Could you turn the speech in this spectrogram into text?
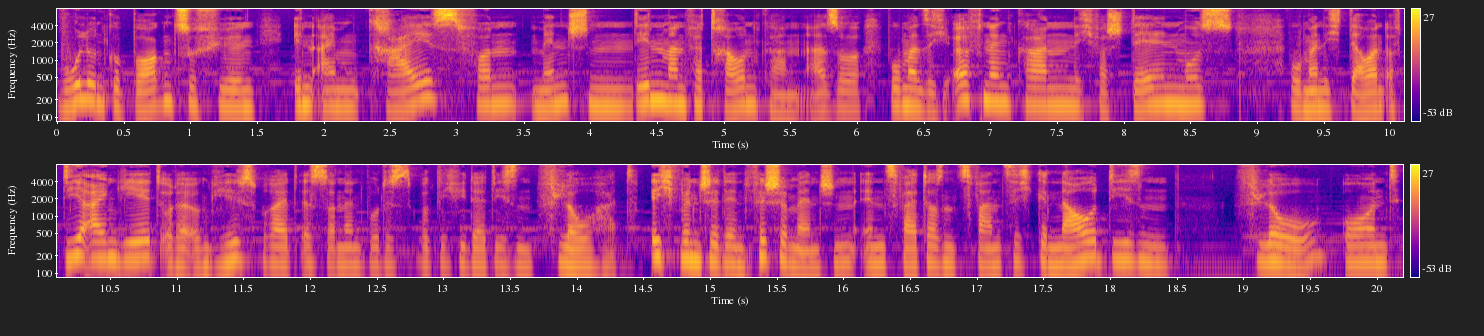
wohl und geborgen zu fühlen in einem Kreis von Menschen, denen man vertrauen kann, also wo man sich öffnen kann, nicht verstellen muss, wo man nicht dauernd auf die eingeht oder irgendwie hilfsbereit ist, sondern wo das wirklich wieder diesen Flow hat. Ich wünsche den Fischemenschen in 2020 genau diesen Flow und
